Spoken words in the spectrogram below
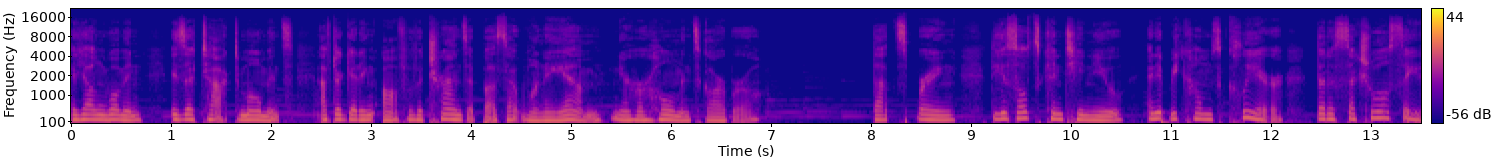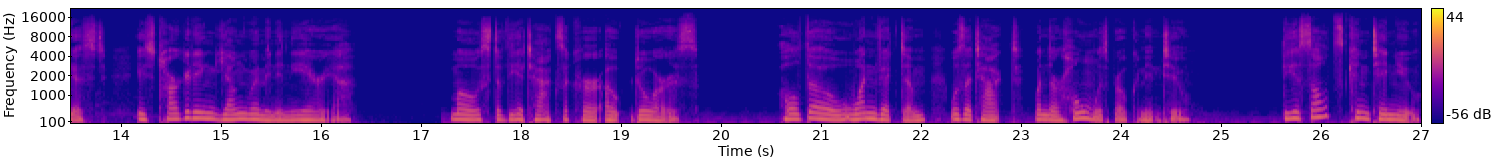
A young woman is attacked moments after getting off of a transit bus at 1 a.m. near her home in Scarborough. That spring, the assaults continue, and it becomes clear that a sexual sadist is targeting young women in the area. Most of the attacks occur outdoors, although one victim was attacked when their home was broken into. The assaults continue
